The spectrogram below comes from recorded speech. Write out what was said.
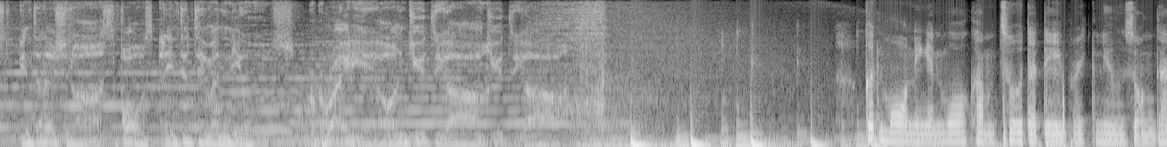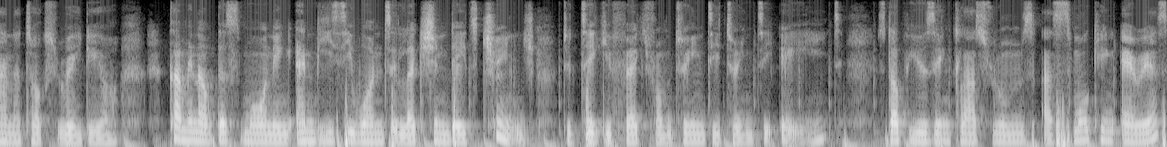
latest international sports and entertainment news right here on GTR. GTR. Good morning and welcome to the Daybreak News on Ghana Talks Radio. Coming up this morning, NDC wants election dates change to take effect from 2028. Stop using classrooms as smoking areas,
